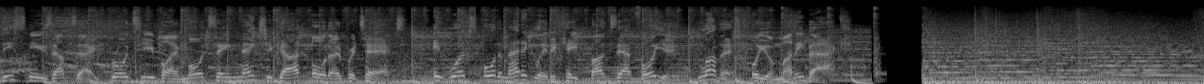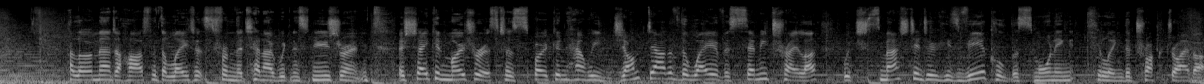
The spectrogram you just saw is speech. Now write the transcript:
This news update brought to you by Mortein NaturGard Auto Protect. It works automatically to keep bugs out for you. Love it or your money back. Hello, Amanda Hart with the latest from the 10 Eyewitness newsroom. A shaken motorist has spoken how he jumped out of the way of a semi-trailer which smashed into his vehicle this morning, killing the truck driver.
